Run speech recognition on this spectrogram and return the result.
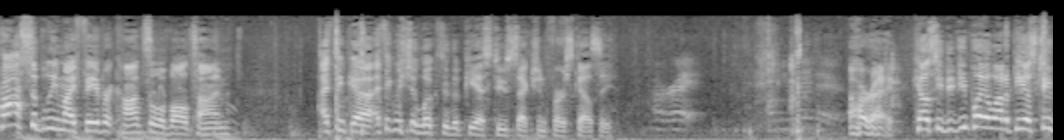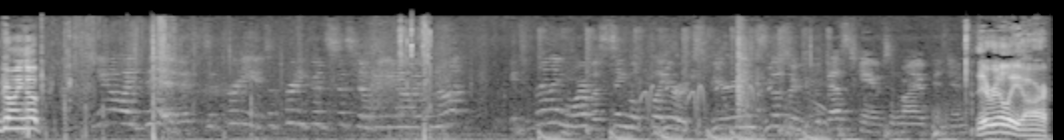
possibly my favorite console of all time. I think uh, I think we should look through the PS2 section first, Kelsey. All right, I'll be right there. All right, Kelsey, did you play a lot of PS2 growing up? They really are.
